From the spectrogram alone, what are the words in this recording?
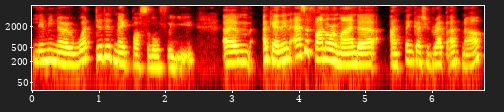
let me know what did it make possible for you. Um, okay, then as a final reminder, I think I should wrap up now.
